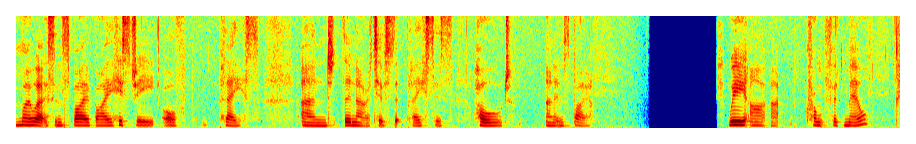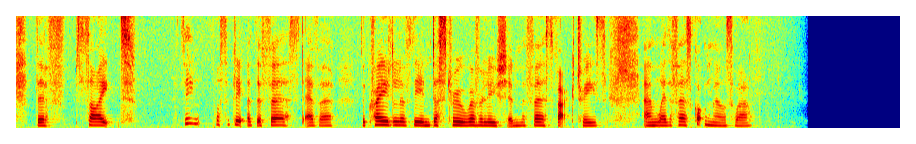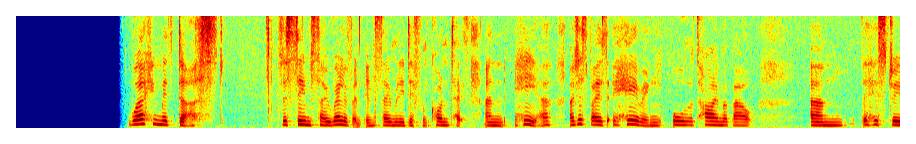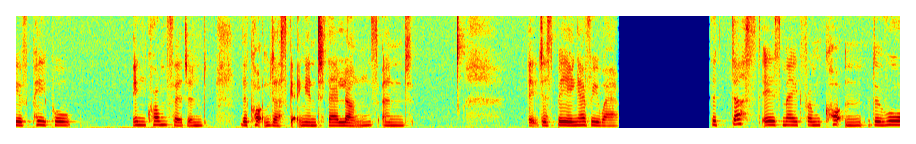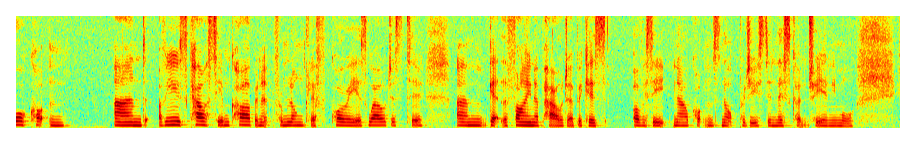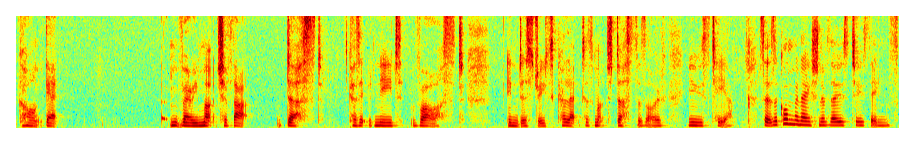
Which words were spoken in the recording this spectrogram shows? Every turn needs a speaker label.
Speaker 1: My work's inspired by history of place and the narratives that places hold and inspire. We are at Cromford Mill, the site, I think possibly of the first ever, the cradle of the Industrial Revolution, the first factories um, where the first cotton mills were. Working with dust just seems so relevant in so many different contexts. And here, I just suppose hearing all the time about um, the history of people in Cromford and the cotton dust getting into their lungs and it just being everywhere. The dust is made from cotton, the raw cotton, and I've used calcium carbonate from Longcliffe Quarry as well just to um, get the finer powder because obviously now cotton's not produced in this country anymore. You can't get um, very much of that dust because it would need vast industry to collect as much dust as I've used here. So it's a combination of those two things.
